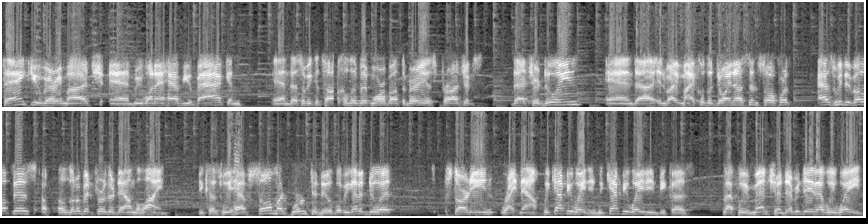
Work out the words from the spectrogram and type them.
thank you very much, and we want to have you back, and and uh, so we can talk a little bit more about the various projects that you're doing, and uh, invite Michael to join us and so forth as we develop this a, a little bit further down the line, because we have so much work to do, but we got to do it starting right now. We can't be waiting. We can't be waiting because, like we've mentioned, every day that we wait,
